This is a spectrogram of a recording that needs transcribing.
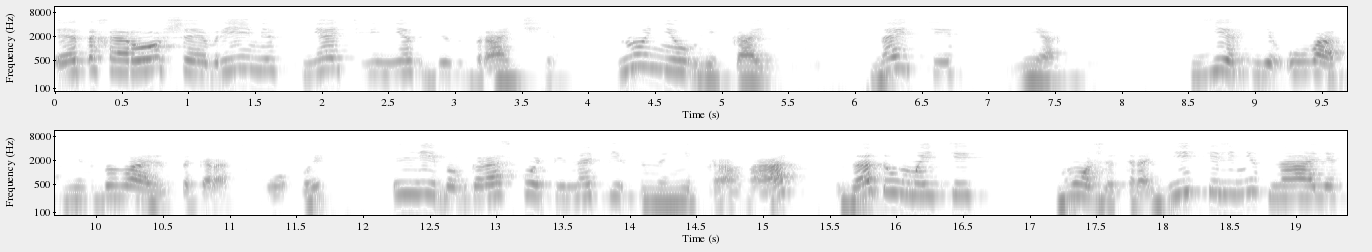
это хорошее время снять венец безбрачия, но не увлекайтесь, знайте меру. Если у вас не сбываются гороскопы, либо в гороскопе написано не про вас, задумайтесь. Может, родители не знали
